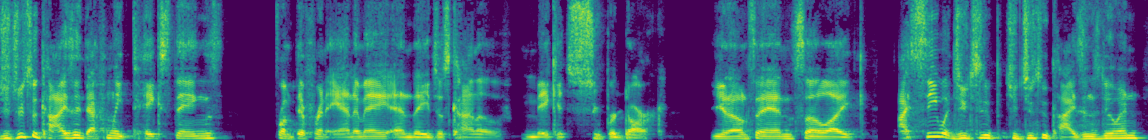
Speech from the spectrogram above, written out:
Jujutsu Kaisen definitely takes things from different anime and they just kind of make it super dark. You know what I'm saying? So like, I see what Jujutsu, Jujutsu Kaisen's doing,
